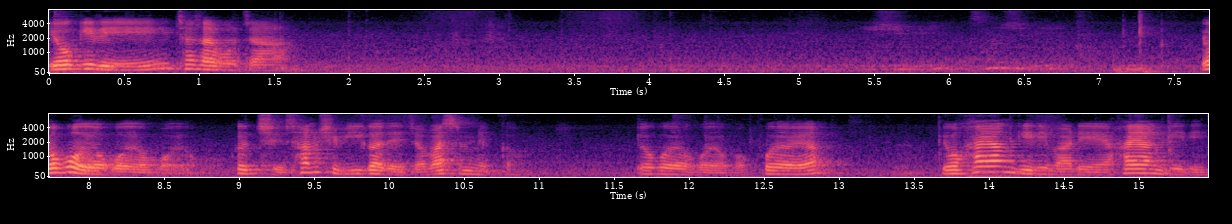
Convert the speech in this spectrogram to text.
요 길이 찾아보자. 22, 32. 요거 요거 요거 요거 그렇지 32가 되죠 맞습니까 요거 요거 요거. 보여요? 요 하얀 길이 말이에요. 하얀 길이.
